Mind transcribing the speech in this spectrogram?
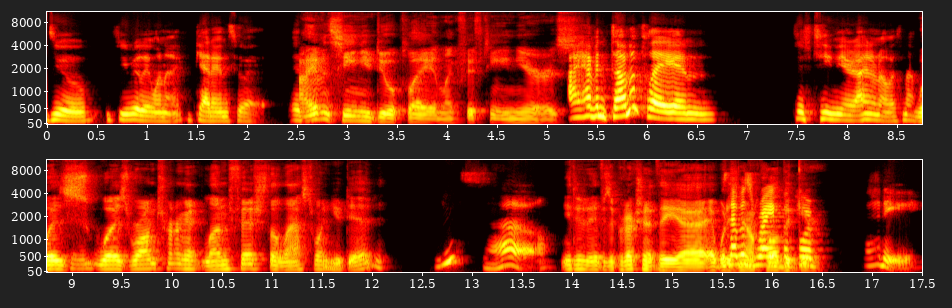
do if you really want to get into it. It's, I haven't seen you do a play in like 15 years. I haven't done a play in 15 years. I don't know. It's not was 15. was Wrong Turn at Lungfish the last one you did? I think so. You did it was a production at the uh, at what is That was right before Betty.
